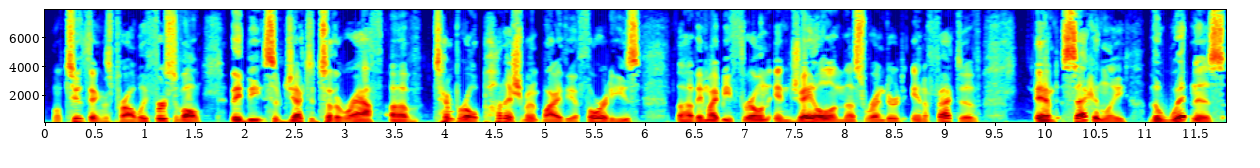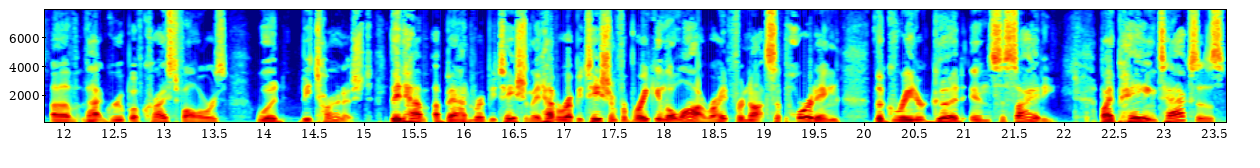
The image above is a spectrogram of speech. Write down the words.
Well, two things probably. First of all, they'd be subjected to the wrath of temporal punishment by the authorities. Uh, they might be thrown in jail and thus rendered ineffective. And secondly, the witness of that group of Christ followers would be tarnished. They'd have a bad reputation. They'd have a reputation for breaking the law, right? For not supporting the greater good in society. By paying taxes,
